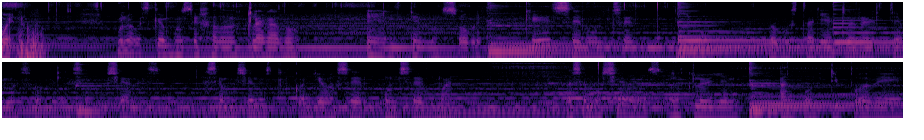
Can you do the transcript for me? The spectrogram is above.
Bueno, una vez que hemos dejado aclarado el tema sobre qué es ser un ser vivo, me gustaría aclarar el tema sobre las emociones, las emociones que conlleva ser un ser humano. Las emociones incluyen algún tipo de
